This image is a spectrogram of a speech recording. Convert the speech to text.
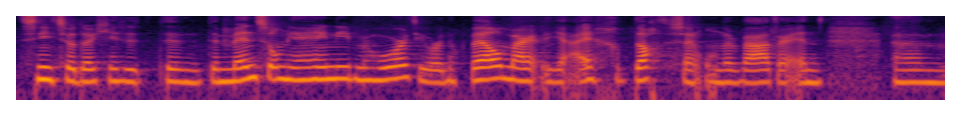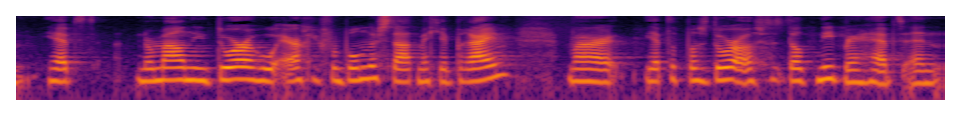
Het is niet zo dat je de, mensen om je heen niet meer hoort, die hoort nog wel, maar je eigen gedachten zijn onder water. En um, je hebt normaal niet door hoe erg je verbonden staat met je brein. Maar je hebt het pas door als je dat niet meer hebt. En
